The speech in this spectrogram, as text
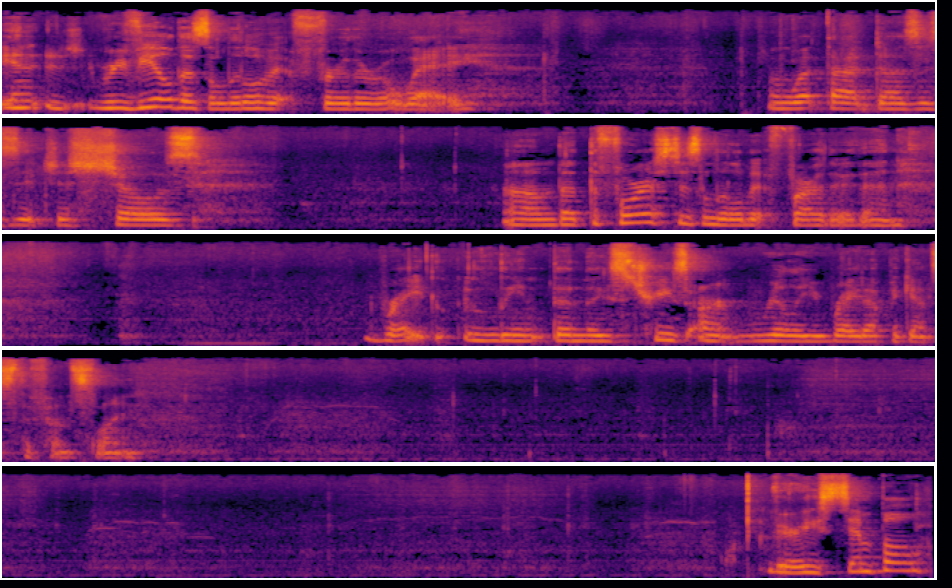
in, revealed as a little bit further away. And what that does is it just shows um, that the forest is a little bit farther than right, lean, then these trees aren't really right up against the fence line. Very simple,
